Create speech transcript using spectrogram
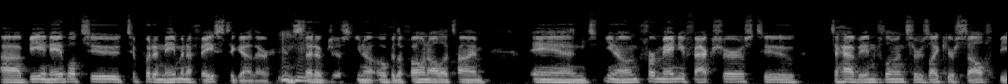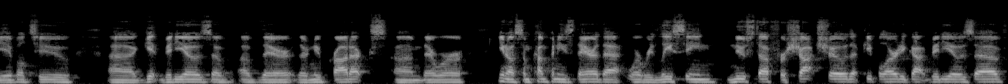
uh, being able to, to put a name and a face together mm-hmm. instead of just, you know, over the phone all the time. And, you know, and for manufacturers to, to have influencers like yourself be able to, uh, get videos of, of their, their new products. Um, there were, you know, some companies there that were releasing new stuff for SHOT Show that people already got videos of.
